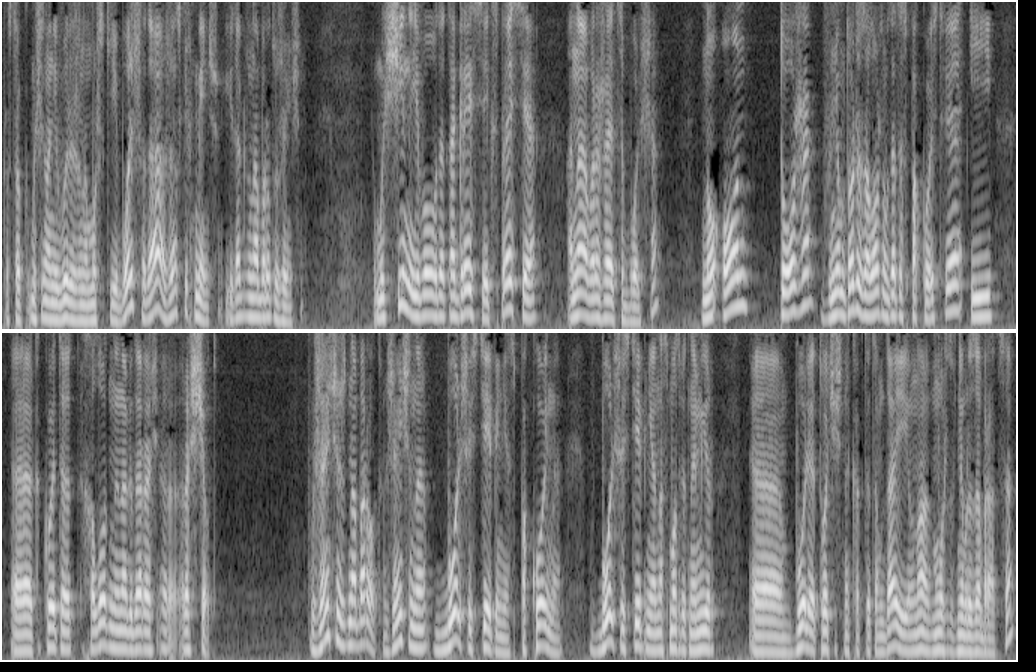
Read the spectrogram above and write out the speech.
Просто у мужчин они выражены мужские больше, да, а женских меньше. И также наоборот у женщин. У мужчины его вот эта агрессия, экспрессия, она выражается больше, но он тоже, в нем тоже заложено вот это спокойствие и э, какой-то холодный иногда расчет. У женщин же наоборот. Женщина в большей степени спокойна, в большей степени она смотрит на мир э, более точечно как-то там, да, и она может в нем разобраться.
